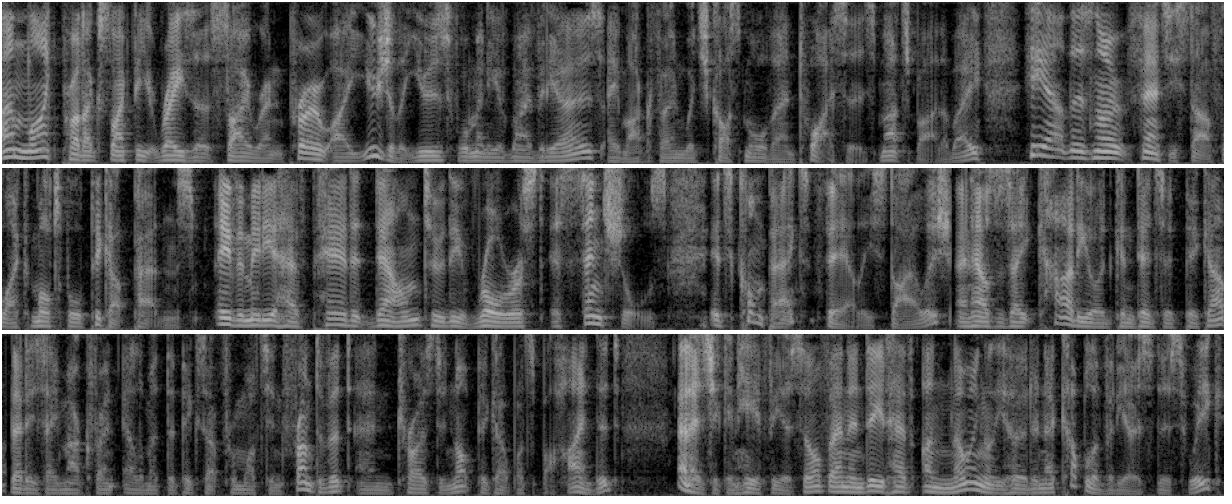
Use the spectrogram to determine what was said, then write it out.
Unlike products like the Razer Seiren Pro I usually use for many of my videos, a microphone which costs more than twice as much by the way, here there's no fancy stuff like multiple pickup patterns. AVerMedia have pared it down to the rawest essentials. It's compact, fairly stylish, and houses a cardioid condenser pickup, that is a microphone element that picks up from what's in front of it and tries to not pick up what's behind it. And as you can hear for yourself, and indeed have unknowingly heard in a couple of videos this week,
